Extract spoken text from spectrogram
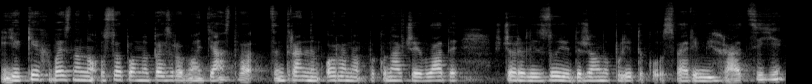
яких визнано особами без громадянства центральним органом виконавчої влади, що реалізує державну політику у сфері міграції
